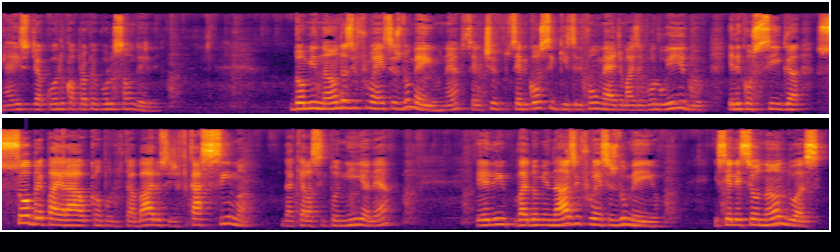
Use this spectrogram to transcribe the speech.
É isso de acordo com a própria evolução dele dominando as influências do meio, né? Se ele, se ele conseguir, se ele for um médio mais evoluído, ele consiga sobrepairar o campo do trabalho, ou seja, ficar acima daquela sintonia, né? Ele vai dominar as influências do meio e selecionando-as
